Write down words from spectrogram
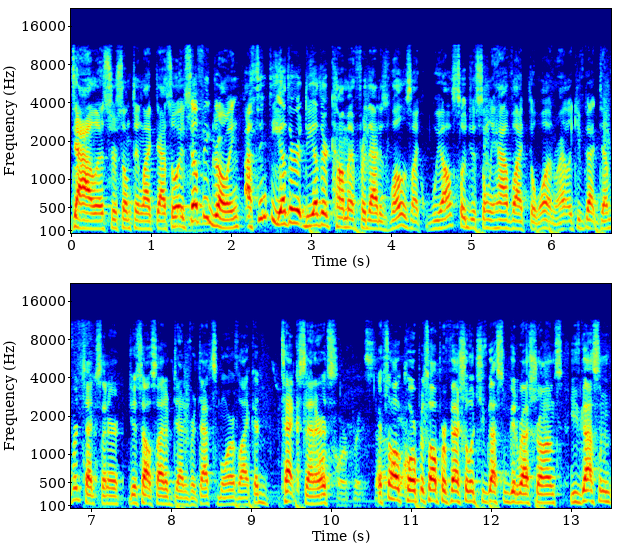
Dallas, or something like that. So it's definitely growing. I think the other the other comment for that as well is like we also just only have like the one, right? Like you've got Denver Tech Center just outside of Denver. That's more of like a tech center. It's corporate stuff, It's all yeah. corporate. It's all professional. But you've got some good restaurants. You've got some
